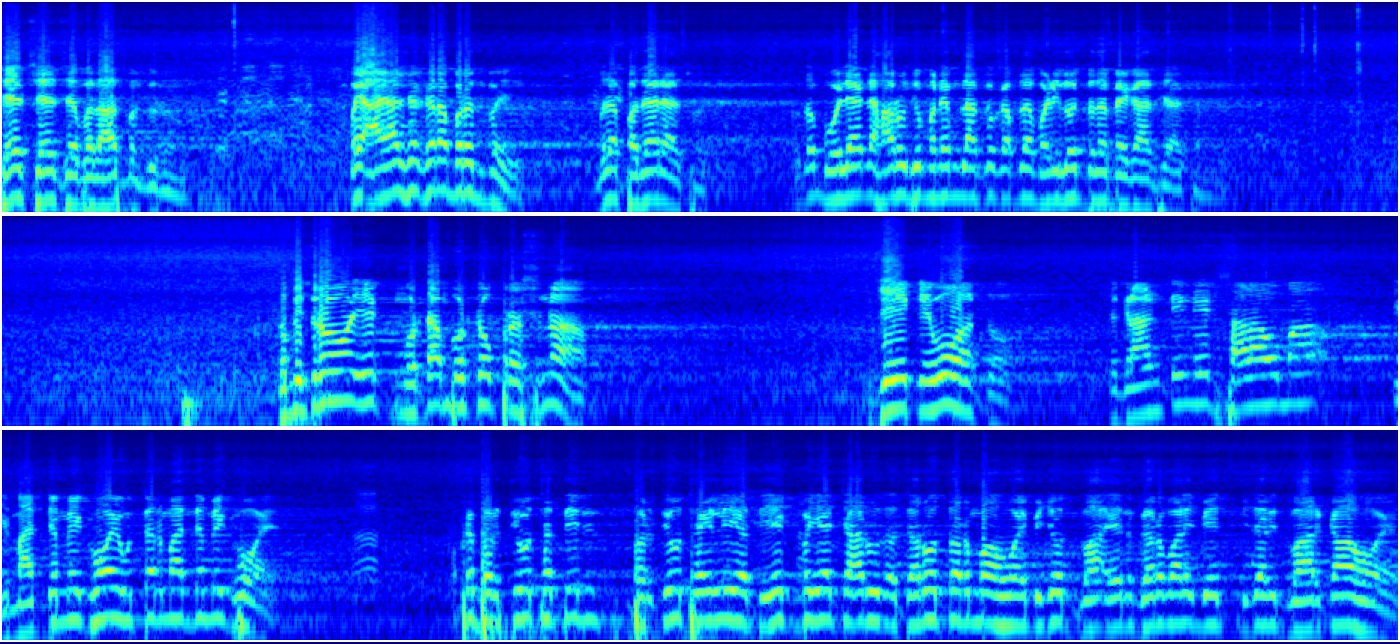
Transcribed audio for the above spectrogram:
છે છે છે, બધા હાથ પકડ્યું ભાઈ, આયા છે ખરા ભરતભાઈ? બધા પધાર્યા છે. તો બોલ્યા એટલે સારું થયું. મને એમ લાગતું કે આપણા વડીલો જ બધા ભેગા થયા છે. તો મિત્રો, એક મોટા મોટો પ્રશ્ન જે એક એવો હતો કે ગ્રાન્ટીનેટ શાળાઓમાં એ માધ્યમિક હોય, ઉત્તર માધ્યમિક હોય આપણે ભરતીઓ થતી ભરતીઓ થયેલી હતી. એક ભૈયા ચારુ ચરોતરમાં હોય, બીજો ઘરવાળી બે બિચારી દ્વારકા હોય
